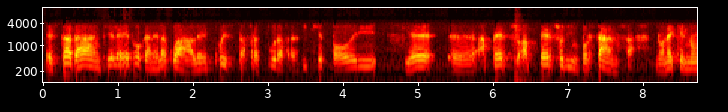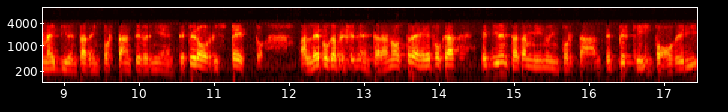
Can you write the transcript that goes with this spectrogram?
è stata anche l'epoca nella quale questa frattura fra ricchi e poveri è, eh, ha, perso, ha perso di importanza. Non è che non è diventata importante per niente, però rispetto all'epoca precedente, alla nostra epoca, è diventata meno importante perché i poveri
